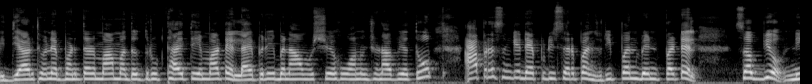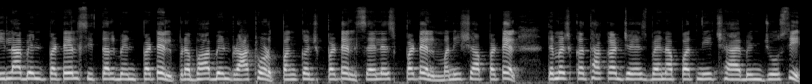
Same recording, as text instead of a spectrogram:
વિદ્યાર્થીઓને ભણતરમાં મદદરૂપ થાય તે માટે લાઇબ્રેરી બનાવશે હોવાનું જણાવ્યું હતું. આ પ્રસંગે ડેપ્યુટી સરપંચ રિપનબેન પટેલ, સભ્યો નીલાબેન પટેલ, શીતલબેન પટેલ, પ્રભાબેન રાઠોડ, પંકજ પટેલ, શૈલેષ પટેલ, મનીષા પટેલ તેમજ કથાકાર જયેશભાઈના પત્ની છાયાબેન જોશી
